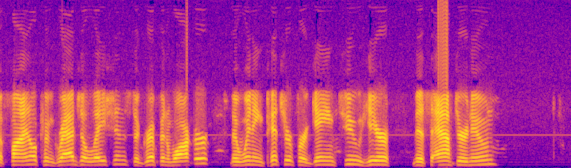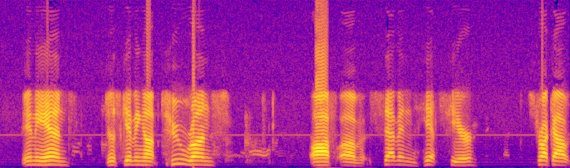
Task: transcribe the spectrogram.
the final. Congratulations to Griffin Walker, the winning pitcher for game two here this afternoon. In the end, just giving up two runs off of seven hits here. Struck out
